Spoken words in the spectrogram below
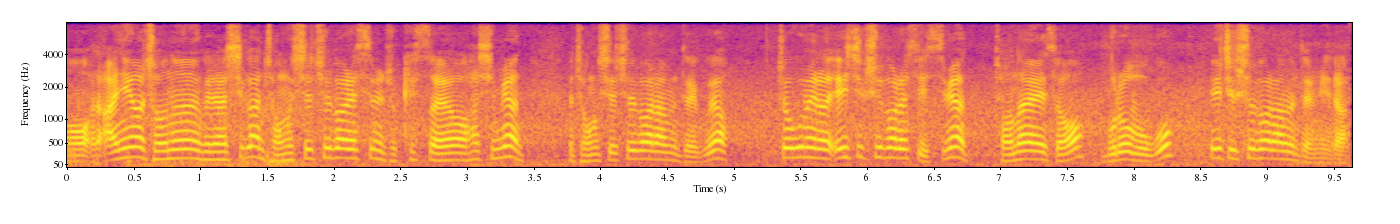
어, 아니요 저는 그냥 시간 정시에 출발했으면 좋겠어요 하시면 정시에 출발하면 되고요 조금이라도 일찍 출발할 수 있으면 전화해서 물어보고 일찍 출발하면 됩니다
